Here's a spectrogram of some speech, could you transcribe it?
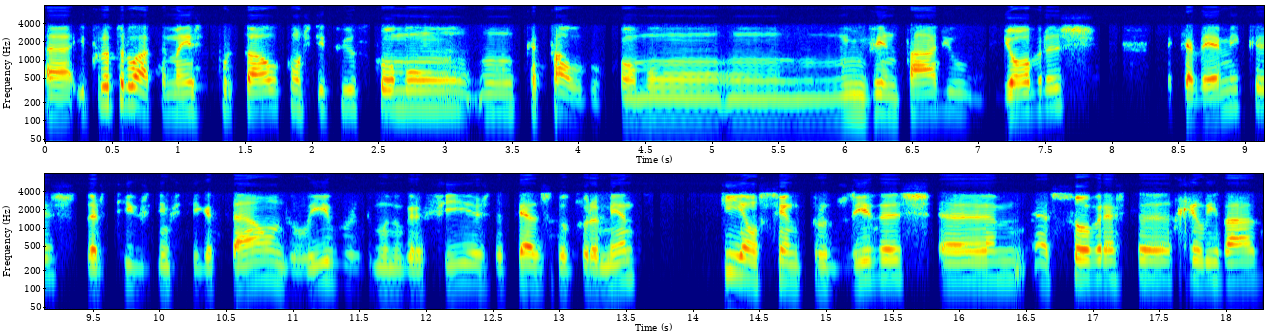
Uh, e por outro lado, também este portal constituiu-se como um, um, catálogo, como um, um inventário de obras académicas, de artigos de investigação, de livros, de monografias, de teses de doutoramento, que iam sendo produzidas uh, sobre esta realidade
